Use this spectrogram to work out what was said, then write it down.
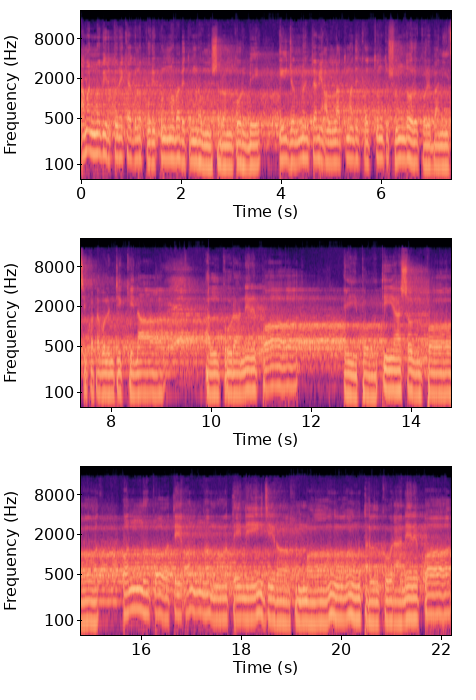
আমার নবীর তরিকাগুলো পরিপূর্ণভাবে তোমরা অনুসরণ করবে। এই জন্যই তো আমি আল্লাহ তোমাদেরকে অত্যন্ত সুন্দর করে বানিয়েছি। কথা বলেন ঠিক কিনা? আল কোরআনের পথ, এই পথই আসল পথ। অন্য পথে অন্য মতে নেই যে রহমত। আল কোরআনের পথ,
